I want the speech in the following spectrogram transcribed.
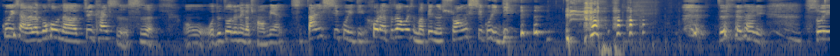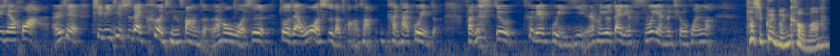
跪下来了过后呢，最开始是，嗯，我就坐在那个床边，是单膝跪地，后来不知道为什么变成双膝跪地，就在那里说一些话，而且 PPT 是在客厅放着，然后我是坐在卧室的床上看他跪着，反正就特别诡异，然后又带点敷衍的求婚了。他是跪门口吗？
